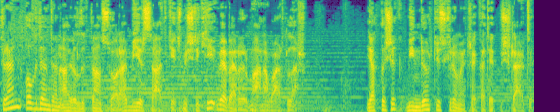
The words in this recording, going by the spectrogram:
Tren Ogden'den ayrıldıktan sonra bir saat geçmişti ki Weber Irmağı'na vardılar. Yaklaşık 1400 kilometre kat etmişlerdi.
